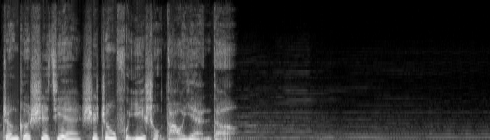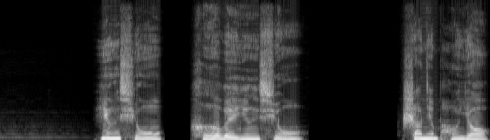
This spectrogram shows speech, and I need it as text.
整个事件是政府一手导演的。英雄何为英雄？少年朋友，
